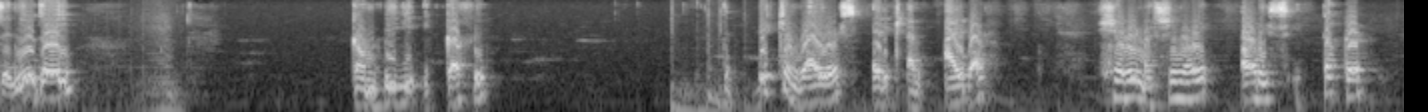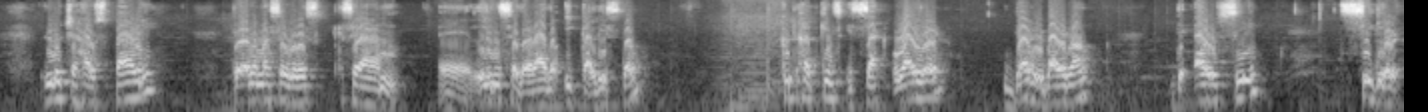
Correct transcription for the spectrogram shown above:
The New Day con Biggie y Coffee The Beacon Riders Eric and Ivar Heavy Machinery Oris y Tucker Lucha House Party, que lo más seguro es que sean eh, Lince Dorado y Calisto, Kurt Hopkins y Zack Ryder, Gary Byron, The LC, Ziggler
